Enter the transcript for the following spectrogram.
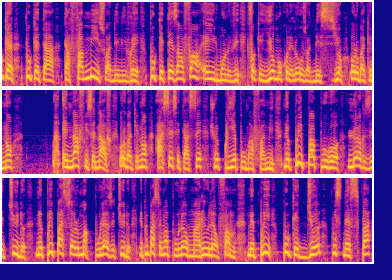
Pour que, pour que ta, famille soit délivrée, pour que tes enfants aient une bonne vie, il faut que Yomoko Lelo soit décision. que non, enough is enough. non, assez c'est assez, je veux prier pour ma famille. Ne prie pas pour euh, leurs études, ne prie pas seulement pour leurs études, ne prie pas seulement pour leur mari ou leur femme, mais prie pour que Dieu puisse, n'est-ce pas,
